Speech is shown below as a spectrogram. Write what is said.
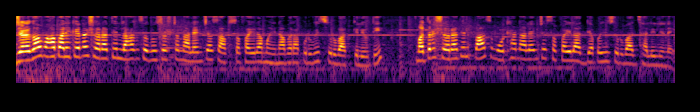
जळगाव महापालिकेनं शहरातील लहान सदुसष्ट नाल्यांच्या साफसफाईला महिनाभरापूर्वीच सुरुवात केली होती. मात्र शहरातील पाच मोठ्या नाल्यांच्या सफाईला अद्यापही सुरुवात झालेली नाही.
